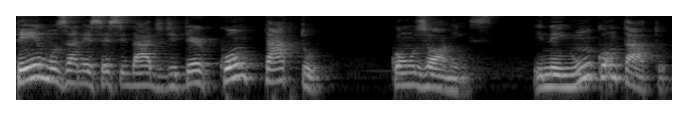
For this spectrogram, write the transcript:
Temos a necessidade de ter contato com os homens e nenhum contato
